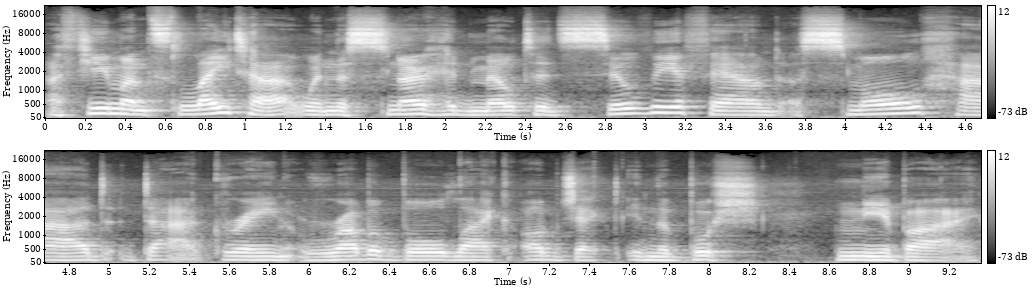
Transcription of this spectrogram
A few months later, when the snow had melted, Sylvia found a small, hard, dark green rubber ball like object in the bush nearby.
